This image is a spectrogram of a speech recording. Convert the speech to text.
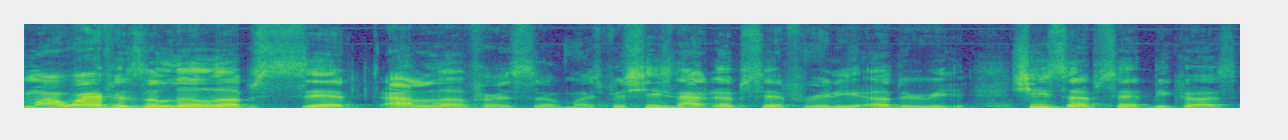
my wife is a little upset. I love her so much, but she's not upset for any other reason. She's upset because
